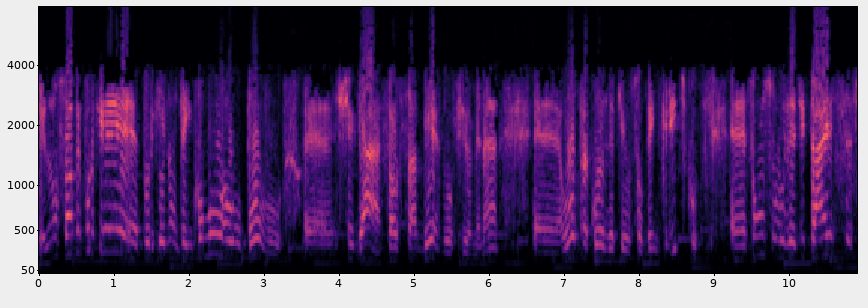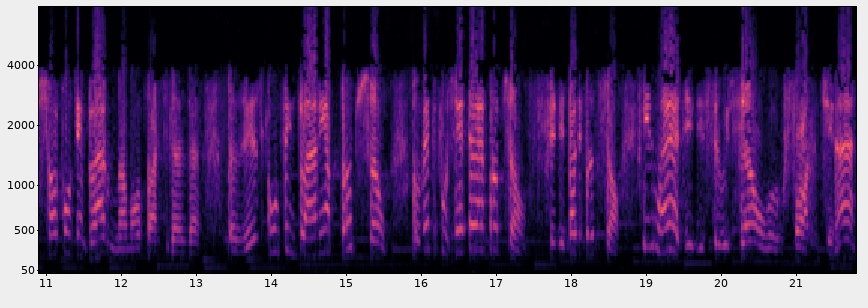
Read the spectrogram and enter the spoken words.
Ele não sobe porque, porque não tem como o povo é, chegar, só saber do filme, né? É, outra coisa que eu sou bem crítico é, são os, os, editais só contemplaram, na maior parte das, das vezes, contemplarem a produção. 90% é a produção edital de produção. E não é de distribuição forte, né?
